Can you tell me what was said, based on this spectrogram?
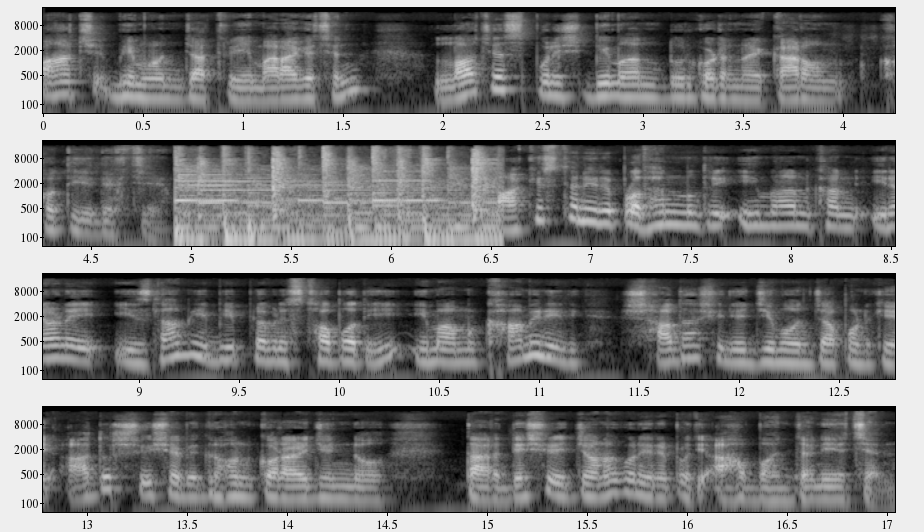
পাঁচ বিমান যাত্রী মারা গেছেন। লচেস পুলিশ বিমান দুর্ঘটনার কারণ খতিয়ে দেখছে। পাকিস্তানের প্রধানমন্ত্রী ইমরান খান ইরানে ইসলামী বিপ্লবের স্থপতি ইমাম খামেনির সাদাসিদে জীবনযাপনকে আদর্শ হিসেবে গ্রহণ করার জন্য তার দেশের জনগণের প্রতি আহ্বান জানিয়েছেন।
